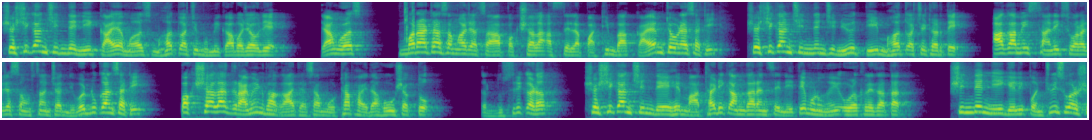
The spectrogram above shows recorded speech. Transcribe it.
शशिकांत शिंदेंनी कायमच महत्त्वाची भूमिका बजावली आहे. त्यामुळंच मराठा समाजाचा पक्षाला असलेला पाठिंबा कायम ठेवण्यासाठी शशिकांत शिंदेंची नियुक्ती महत्त्वाची ठरते. आगामी स्थानिक स्वराज्य संस्थांच्या निवडणुकांसाठी पक्षाला ग्रामीण भागात याचा मोठा फायदा होऊ शकतो. तर दुसरीकडं शशिकांत शिंदे हे माथाडी कामगारांचे नेते म्हणूनही ओळखले जातात. शिंदेंनी गेली पंचवीस वर्ष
